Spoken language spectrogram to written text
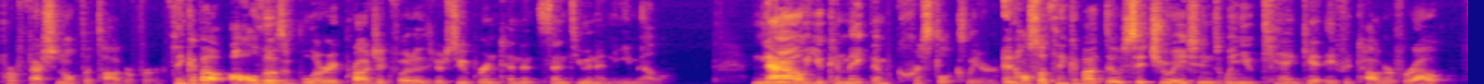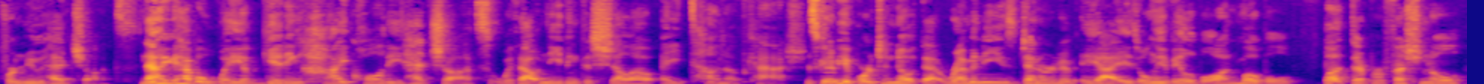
professional photographer. Think about all those blurry project photos your superintendent sent you in an email. Now you can make them crystal clear. And also think about those situations when you can't get a photographer out for new headshots. Now you have a way of getting high quality headshots without needing to shell out a ton of cash. It's to be important to note that Remini's generative AI is only available on mobile, but their professional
